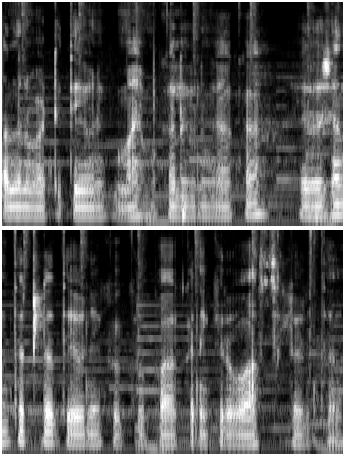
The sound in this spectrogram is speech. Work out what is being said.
అందును బట్టి దేవునికి మహిమ కలుగును గాక. ఈ రోజంతట్లో దేవుని యొక్క కృప కనికిర వాస్తులతో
